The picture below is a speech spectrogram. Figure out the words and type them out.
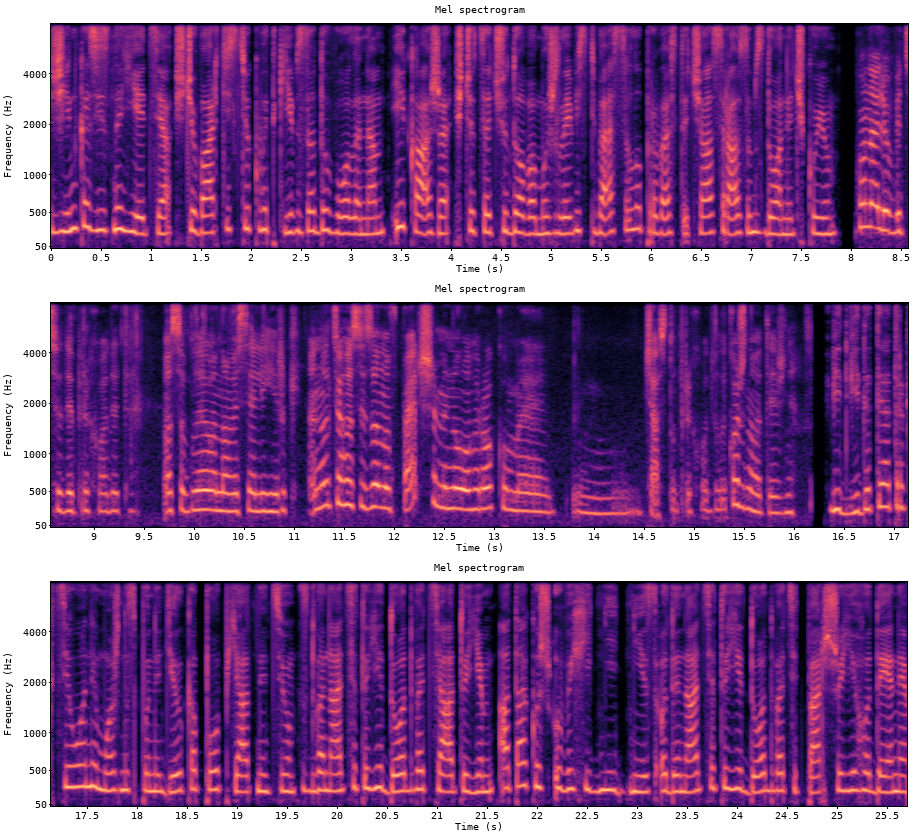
Жінка зізнається, що вартістю квитків задоволена і каже, що це чудова можливість весело провести час разом з донечкою. Вона любить сюди приходити, особливо на веселі гірки. Ну, цього сезону вперше минулого року ми часто приходили, кожного тижня. Відвідати атракціони можна з понеділка по п'ятницю з 12 до 20, а також у вихідні дні з 11 до 21 години.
